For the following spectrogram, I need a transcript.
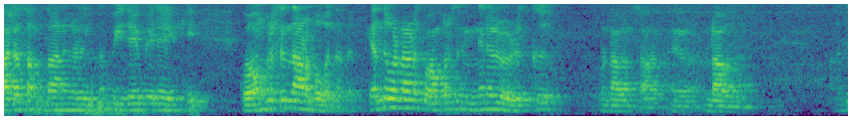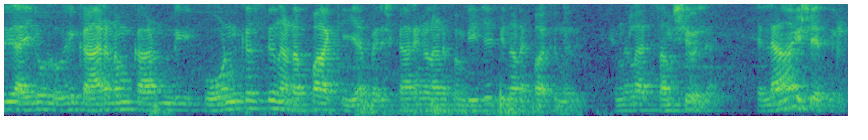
പല സംസ്ഥാനങ്ങളിൽ നിന്നും ബി ജെ പിയിലേക്ക് കോൺഗ്രസ് നിന്നാണ് പോകുന്നത്. എന്തുകൊണ്ടാണ് കോൺഗ്രസ് ഇങ്ങനെ ഒരു ഒഴുക്ക് ഉണ്ടാവാൻ സാ ഉണ്ടാവുന്നത്? അത് അതിന് ഒരു കാരണം ഈ കോൺഗ്രസ് നടപ്പാക്കിയ പരിഷ്കാരങ്ങളാണ് ഇപ്പം ബി ജെ പി നടപ്പാക്കുന്നത് എന്നുള്ള സംശയമില്ല എല്ലാ വിഷയത്തിലും.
